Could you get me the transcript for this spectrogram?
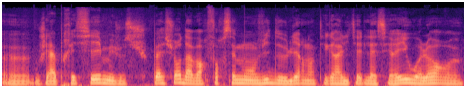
euh, où j'ai apprécié, mais je suis pas sûre d'avoir forcément envie de lire l'intégralité de la série. Ou alors, euh,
